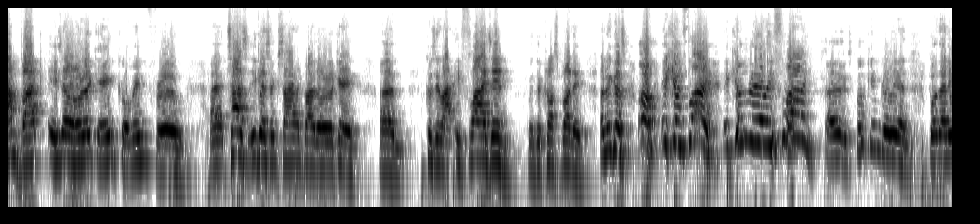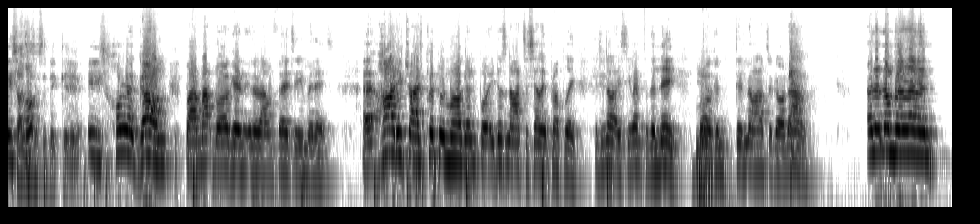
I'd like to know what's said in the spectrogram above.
Stand back, is a hurricane coming through. Uh, Taz, he gets excited by the hurricane because he like he flies in with the crossbody and he goes, "Oh, he can fly! He can really fly!" Uh, it's fucking brilliant. But then he's Taz hu- is just a big kid. innit? he's hurried by Matt Morgan in around 13 minutes. Uh, Hardy tries clipping Morgan, but he doesn't know how to sell it properly. Did you notice he went for the knee? Morgan didn't know how to go down. And at number 11,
